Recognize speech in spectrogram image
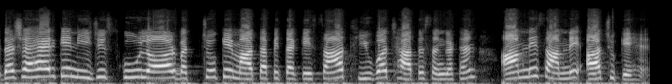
इधर शहर के निजी स्कूल और बच्चों के माता पिता के साथ युवा छात्र संगठन आमने सामने आ चुके हैं।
